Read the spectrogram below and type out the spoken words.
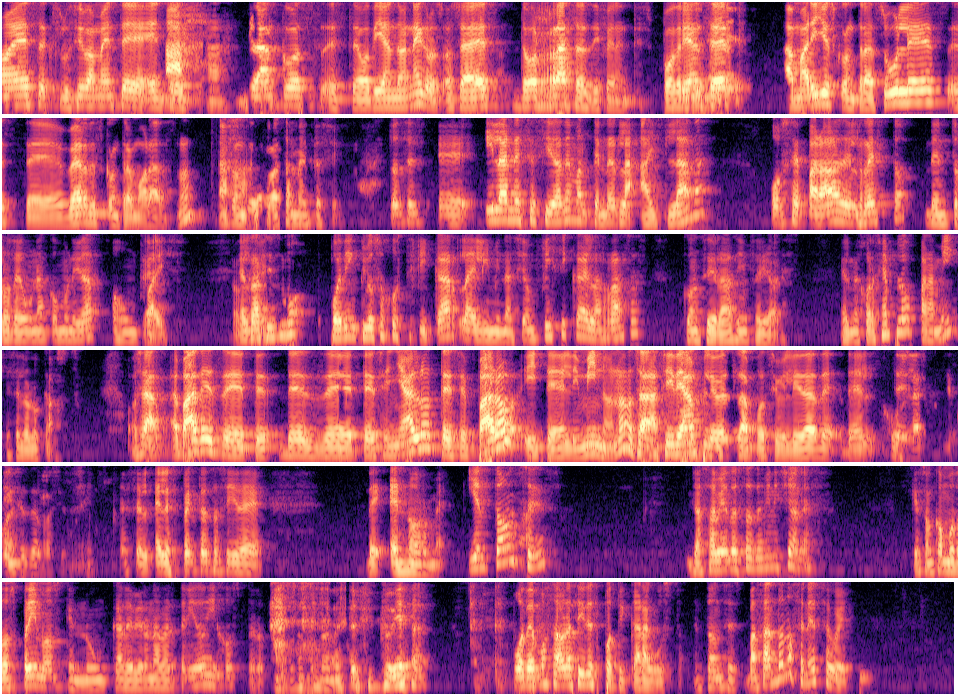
no es exclusivamente entre Ajá. blancos este, odiando a negros. O sea, es dos razas diferentes. Podrían ser amarillos contra azules, este, verdes contra morados, ¿no? Ajá, Son justamente sí. Entonces, eh, y la necesidad de mantenerla aislada o separada del resto dentro de una comunidad o un país. El racismo puede incluso justificar la eliminación física de las razas consideradas inferiores. El mejor ejemplo para mí es el holocausto. O sea, va desde te, desde te señalo, te separo y te elimino, ¿no? O sea, así de amplio es la posibilidad de, de- de las consecuencias del racismo. Sí, es el, el espectro es así de, de enorme. Y entonces, ya sabiendo estas definiciones, que son como dos primos que nunca debieron haber tenido hijos, pero pues, desafortunadamente sí tuvieron, podemos ahora sí despoticar a gusto. Entonces, basándonos en eso, güey,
